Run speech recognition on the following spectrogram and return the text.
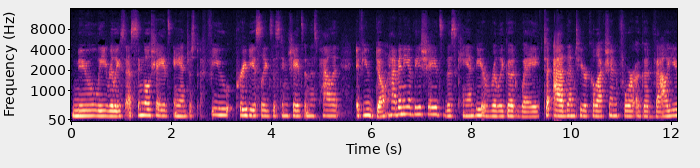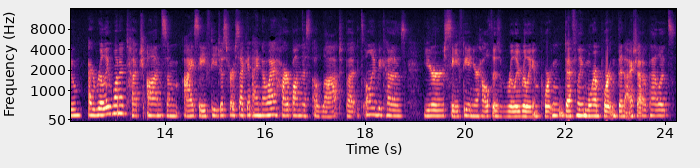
newly released as single shades, and just a few previously existing shades in this palette if you don't have any of these shades, this can be a really good way to add them to your collection for a good value. I really want to touch on some eye safety just for a second. I know I harp on this a lot, but it's only because your safety and your health is really, really important. Definitely more important than eyeshadow palettes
